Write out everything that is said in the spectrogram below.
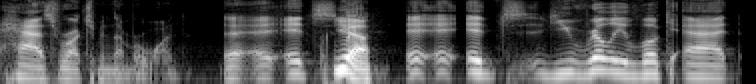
has Rutschman number one. Uh, it- It's Yeah. It, it- it's you really look at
